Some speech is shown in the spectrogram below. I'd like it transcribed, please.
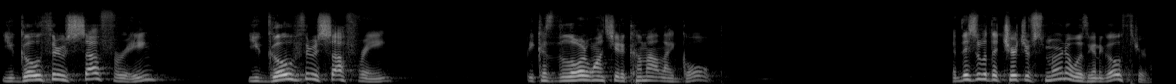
You go through suffering, you go through suffering because the Lord wants you to come out like gold. And this is what the church of Smyrna was going to go through.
